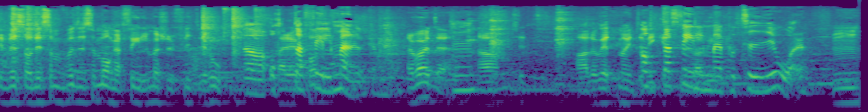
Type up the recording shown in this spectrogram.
Det är väl så, det är så, det är så många filmer så det flyter ihop. Ja, åtta filmer. Har det varit det? Ja, shit. Ja, då vet man ju inte Åtta filmer på tio år. Mm.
